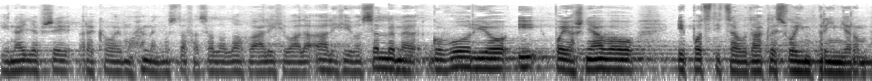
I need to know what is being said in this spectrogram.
i najljepše, rekao je Muhammed Mustafa sallallahu alihi wa alihi wa sallame, govorio i pojašnjavao i podsticao dakle svojim primjerom.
